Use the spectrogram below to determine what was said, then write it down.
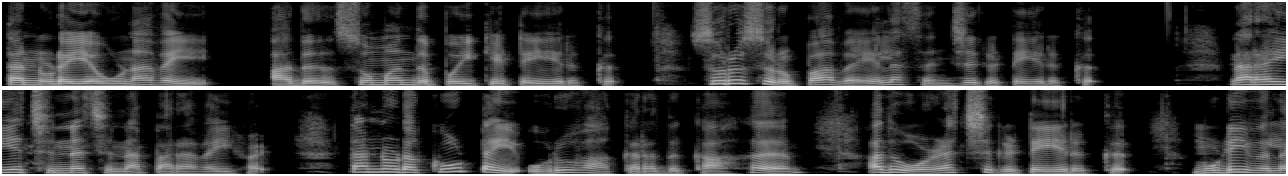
தன்னுடைய உணவை அது சுமந்து போய்க்கிட்டே இருக்கு. சுறுசுறுப்பா வேலை செஞ்சுக்கிட்டே இருக்கு. நிறைய சின்ன சின்ன பறவைகள். தன்னோட கூட்டை உருவாக்குறதுக்காக அது உழைச்சுக்கிட்டே இருக்கு. முடிவுல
